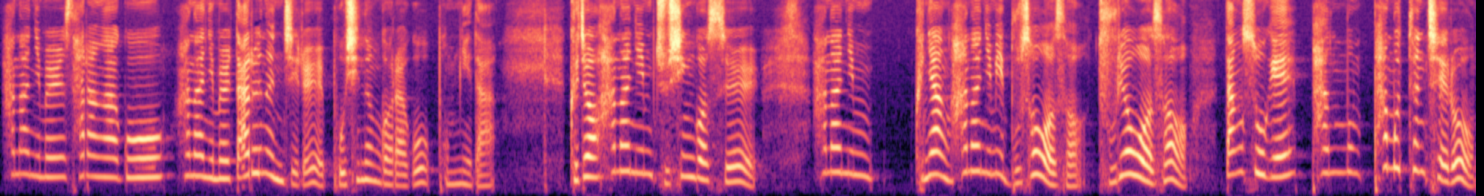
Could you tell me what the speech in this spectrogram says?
하나님을 사랑하고 하나님을 따르는지를 보시는 거라고 봅니다. 그저 하나님 주신 것을 하나님 그냥 하나님이 무서워서 두려워서 땅 속에 파묻, 파묻은 채로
